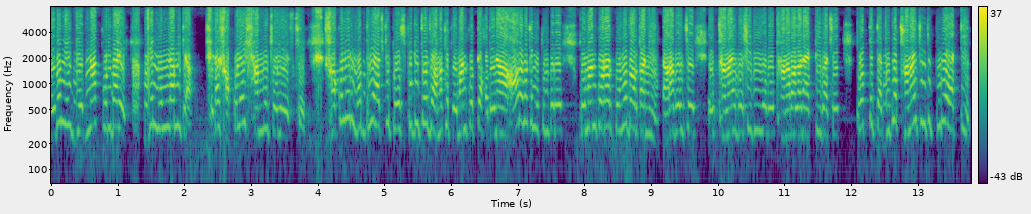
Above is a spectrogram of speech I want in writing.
এবং এই দেবনাথ পরিবারের যে নোংরামিটা সেটা সকলের সামনে চলে এসছে। সকলের মধ্যে আজকে প্রস্ফুটিত যে আমাকে প্রমাণ করতে হবে না, আর আমাকে নতুন করে প্রমাণ করার কোনো দরকার নেই। তারা বলছে থানায় বসিয়ে দিয়ে যাবে, থানাওয়ালারা অ্যাক্টিভ আছে। প্রত্যেকটা, দুটো থানায় কিন্তু পুরো অ্যাক্টিভ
